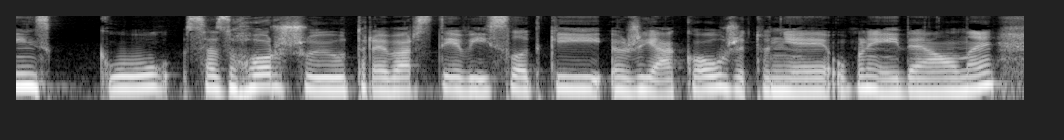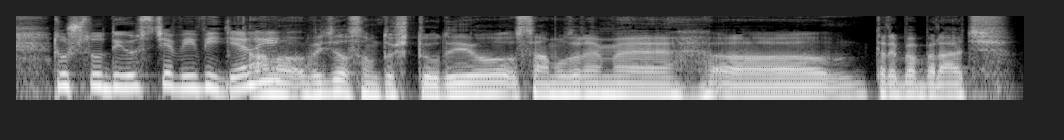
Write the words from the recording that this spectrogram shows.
Fínsku sa zhoršujú trebárs tie výsledky žiakov, že to nie je úplne ideálne. Tú štúdiu ste vy videli? Áno, videl som tú štúdiu. Samozrejme, uh, treba brať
